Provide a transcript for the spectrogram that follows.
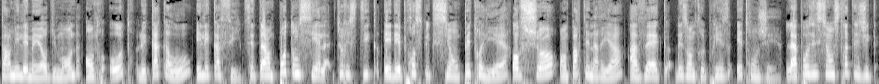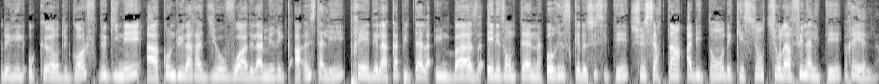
parmi les meilleures du monde, entre autres le cacao et les cafés. C'est un potentiel touristique et des prospections pétrolières offshore en partenariat avec des entreprises étrangères. La position stratégique de l'île au cœur du golfe de Guinée a conduit la radio Voix de l'Amérique à installer près de la capitale une base et des antennes au risque de susciter chez certains habitants des questions sur leur finalité réelle.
